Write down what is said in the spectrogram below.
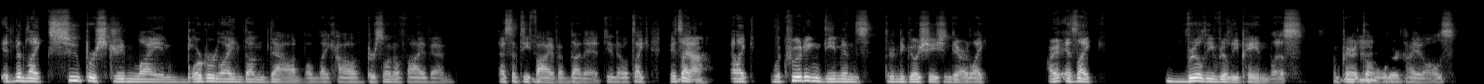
it's been like super streamlined, borderline dumbed down on like how Persona Five and SMT Five have done it. You know, it's like it's like Yeah. like recruiting demons through negotiation. They are like are it's like really really painless compared Mhm. to older titles.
